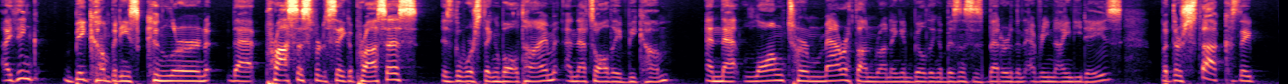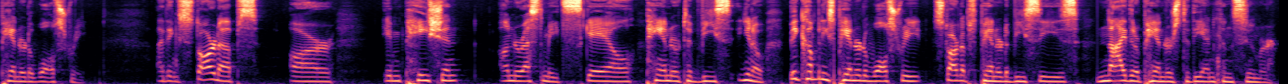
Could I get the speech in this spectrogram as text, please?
I think big companies can learn that process for the sake of process is the worst thing of all time. And that's all they've become. And that long term marathon running and building a business is better than every 90 days. But they're stuck because they pander to Wall Street. I think startups are impatient, underestimate scale, pander to VC. You know, big companies pander to Wall Street, startups pander to VCs. Neither panders to the end consumer.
